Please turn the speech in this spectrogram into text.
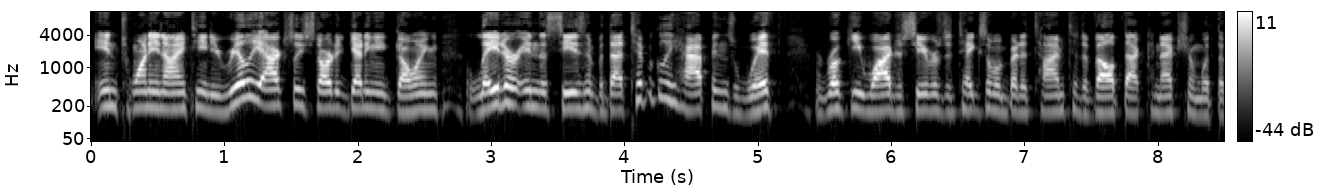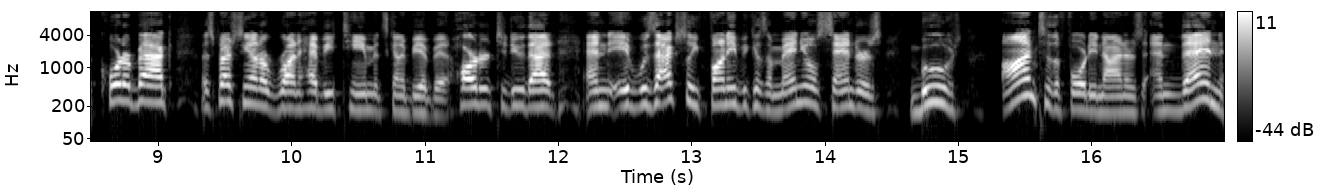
in 2019. He really actually started getting it going later in the season, but that typically happens with rookie wide receivers. It takes them a bit of time to develop that connection with the quarterback, especially on a run heavy team. It's going to be a bit harder to do that. And it was actually funny because Emmanuel Sanders moved onto the 49ers, and then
